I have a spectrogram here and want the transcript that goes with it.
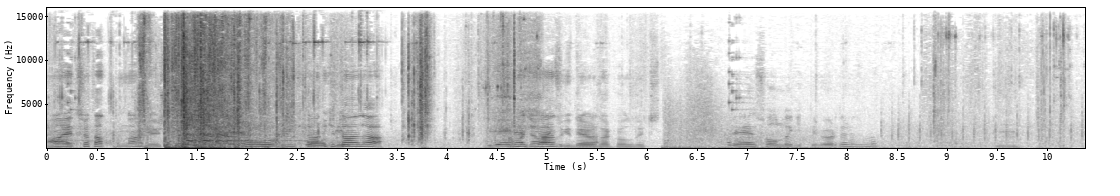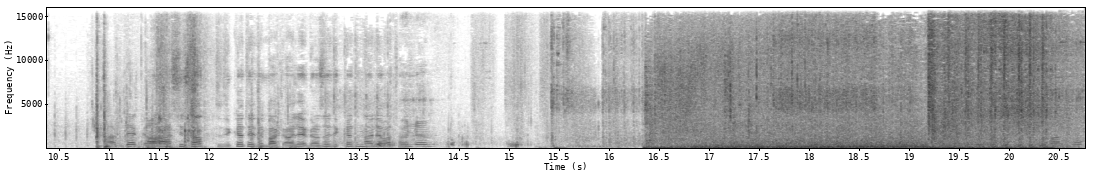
Ha headshot attım lan geçti. Oo bir iki, tane, Oo, iki bir- tane daha. Biri en Ama aşağı can az gitti gidiyor ha. uzak olduğu için. Biri en solda gitti. Gördünüz mü? Hem de gaz. Aa sis attı dikkat edin bak alev, gaza dikkat edin alev atar. Önüm. Buradan çok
